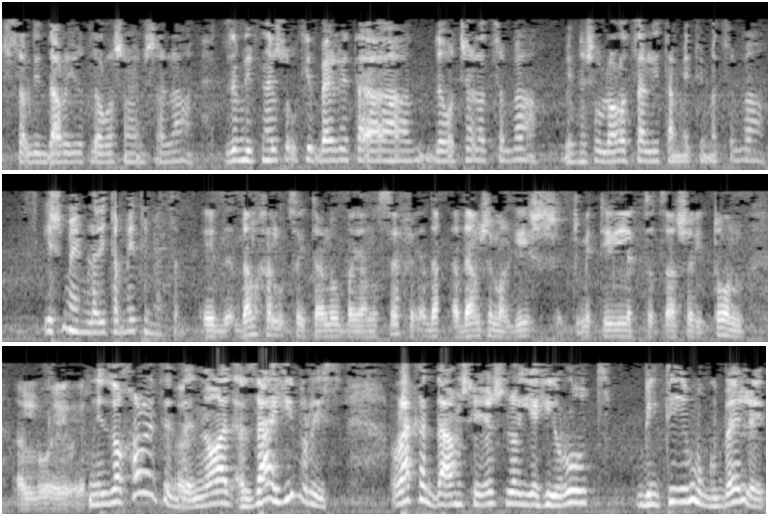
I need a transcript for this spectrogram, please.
סולידריות לראש הממשלה. זה מפני שהוא קיבל את הדעות של הצבא, מפני שהוא לא רצה להתעמת עם הצבא. איש מהם לא התעמת עם הצבא. אה, דן חלוץ הייתה לו בעיה נוספת. אדם, אדם שמרגיש, מטיל פצצה של עיתון על... אה, אני זוכרת את זה, נו, זה ההיבריס. רק אדם שיש לו יהירות בלתי מוגבלת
